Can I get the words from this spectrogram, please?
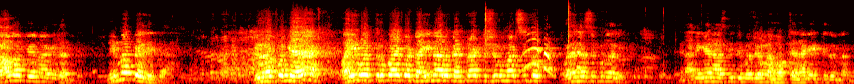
ತಾಲೂಕು ಏನೂ ಆಗಿಲ್ಲ ಅಂತೆ. ಎಲ್ಲಿದ್ದ ಇವರಪ್ಪನ್ಗೆ ಐವತ್ತು ರೂಪಾಯಿ ಕೊಟ್ಟು ಐನಾರು ಕಾಂಟ್ರಾಕ್ಟ್ ಶುರು ಮಾಡಿಸಿದ್ದು ಒಳನರಸೀಪುರದಲ್ಲಿ ನನಗೇನು ಆ ಸ್ಥಿತಿ ಬಂದಿರಲ್ಲ ನಮ್ಮಪ್ಪ ಚೆನ್ನಾಗೇ ಇಟ್ಟಿದ್ರು ನನ್ನ.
